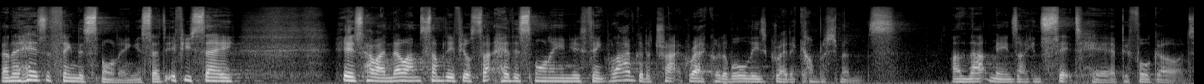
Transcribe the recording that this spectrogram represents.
And here's the thing this morning is that if you say, Here's how I know I'm somebody, if you're sat here this morning and you think, Well, I've got a track record of all these great accomplishments, and that means I can sit here before God.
